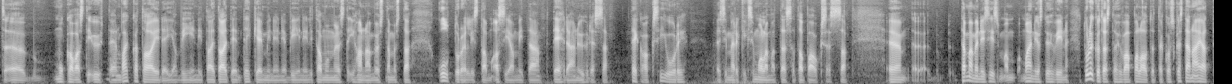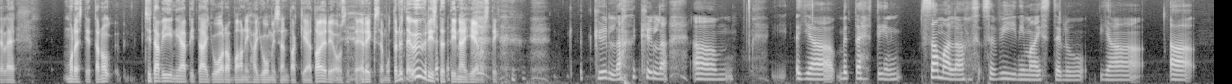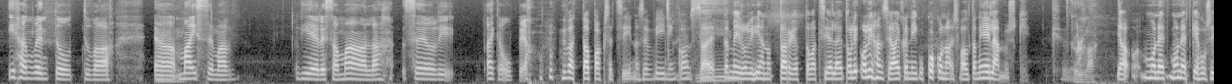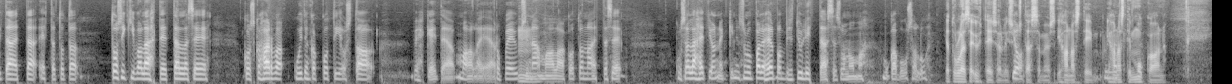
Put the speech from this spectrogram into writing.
mukavasti yhteen, vaikka taide ja viini tai taiteen tekeminen ja viini, niin tämä on mun ihanaa myös tämmöistä kulttuurillista asiaa, mitä tehdään yhdessä. Te kaksi juuri esimerkiksi molemmat tässä tapauksessa tämä meni siis mainiosti hyvin. Tuliko tästä hyvää palautetta, koska sitä ajattelee monesti, että no sitä viiniä pitää juoda vaan ihan juomisen takia ja taide on sitten erikseen, mutta nyt ne yhdistettiin näin hienosti. Kyllä, kyllä. Um, ja me tehtiin samalla se viinimaistelu ja uh, ihan rentoutuva uh, mm. maisema vieressä maalla. Se oli aika upea. Hyvät tapakset siinä sen viinin kanssa, niin. että meillä oli hienot tarjottavat siellä. Että oli, olihan se aika niin kuin kokonaisvaltainen elämyskin. Kyllä. Kyllä. Ja monet, monet kehu sitä, että, että tota, tosi kiva lähteä tällaiseen, koska harva kuitenkaan koti ostaa vehkeitä ja maaleja ja rupeaa yksinään mm. maalaa kotona, että se, kun sä lähet jonnekin, niin sun on paljon helpompi sit ylittää se sun oma mukavuusalue. Ja tulee se yhteisöllisyys Joo. tässä myös ihanasti, ihanasti mukaan.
